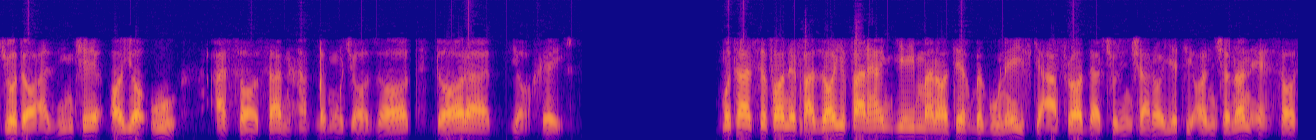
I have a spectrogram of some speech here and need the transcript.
جدا از اینکه آیا او اساسا حق مجازات دارد یا خیر. متاسفانه فضای فرهنگی این مناطق به گونه است که افراد در چنین شرایطی آنچنان احساس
